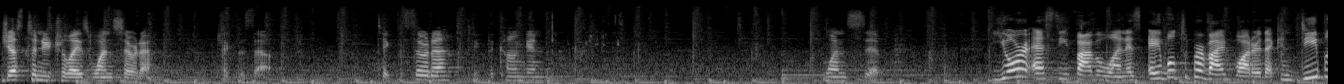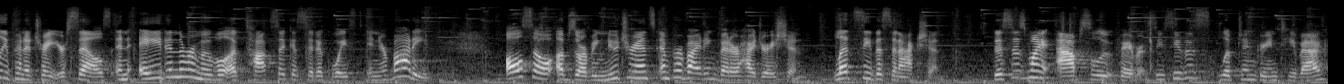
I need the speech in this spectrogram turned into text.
just to neutralize one soda. Check this out. Take the soda, take the Kangen, one sip. Your SD501 is able to provide water that can deeply penetrate your cells and aid in the removal of toxic acidic waste in your body, also absorbing nutrients and providing better hydration. Let's see this in action. This is my absolute favorite. So you see this Lipton green tea bag?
